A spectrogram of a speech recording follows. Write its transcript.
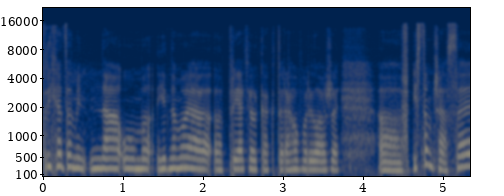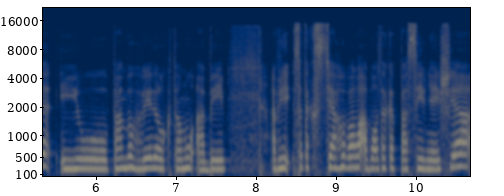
Prichádza mi na um jedna moja e, priateľka, ktorá hovorila, že e, v istom čase ju pán Boh viedol k tomu, aby, aby sa tak stiahovala a bola taká pasívnejšia, e,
